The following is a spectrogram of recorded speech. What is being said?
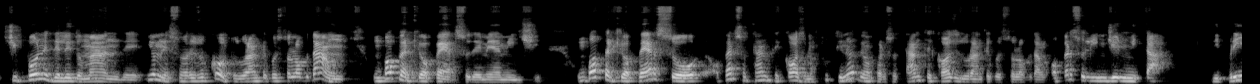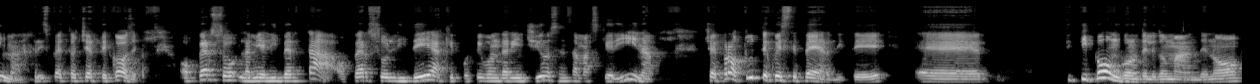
ci pone delle domande. Io me ne sono reso conto durante questo lockdown, un po' perché ho perso dei miei amici, un po' perché ho perso, ho perso tante cose, ma tutti noi abbiamo perso tante cose durante questo lockdown. Ho perso l'ingenuità di prima rispetto a certe cose. Ho perso la mia libertà, ho perso l'idea che potevo andare in giro senza mascherina. Cioè, però tutte queste perdite eh, ti, ti, pongono delle domande, no?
